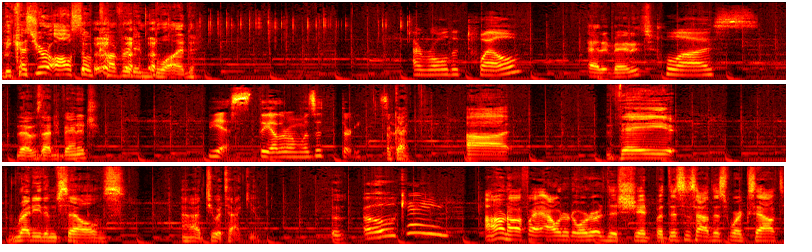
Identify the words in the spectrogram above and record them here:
Because you're also covered in blood. I rolled a 12 At advantage. plus. That was at advantage? Yes, the other one was a 3. so- Okay. Uh, they ready themselves uh, to attack you. Okay. I don't know if I outed order this shit, but this is how this works out.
